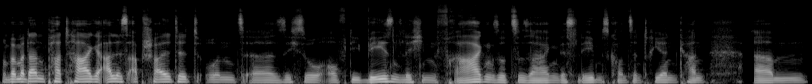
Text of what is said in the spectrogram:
Und wenn man dann ein paar Tage alles abschaltet und äh, sich so auf die wesentlichen Fragen sozusagen des Lebens konzentrieren kann, ähm,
